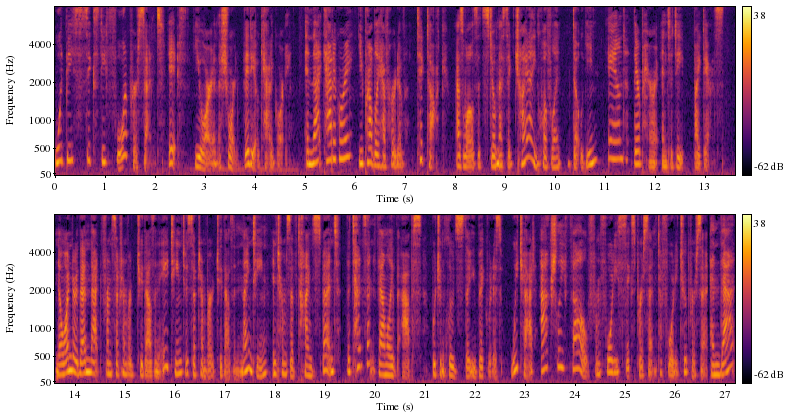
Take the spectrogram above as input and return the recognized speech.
would be 64% if you are in the short video category. In that category, you probably have heard of TikTok, as well as its domestic China equivalent Douyin and their parent entity ByteDance. No wonder then that from September 2018 to September 2019, in terms of time spent, the Tencent family of apps, which includes the ubiquitous WeChat, actually fell from 46% to 42%, and that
